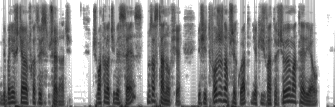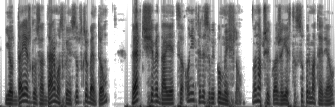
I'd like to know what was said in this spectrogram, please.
gdy będziesz chciał na przykład coś sprzedać. Czy ma to dla Ciebie sens? No zastanów się. Jeśli tworzysz na przykład jakiś wartościowy materiał i oddajesz go za darmo swoim subskrybentom, to jak Ci się wydaje, co oni wtedy sobie pomyślą? No na przykład, że jest to super materiał,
